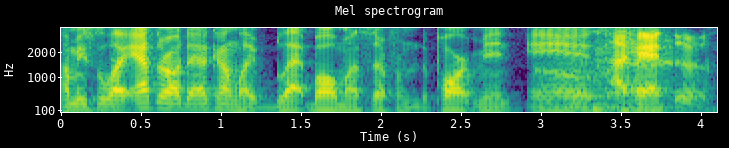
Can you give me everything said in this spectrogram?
I mean, so like after all that, I kind of like blackballed myself from the department, and I had to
